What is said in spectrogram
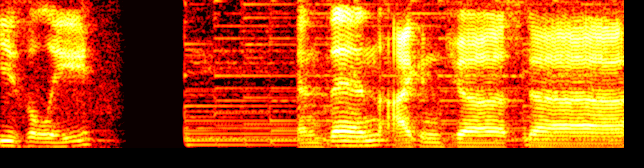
easily then I can just uh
